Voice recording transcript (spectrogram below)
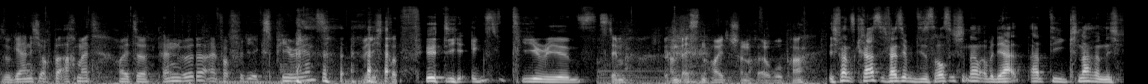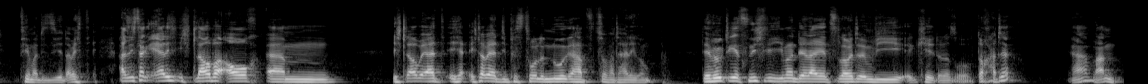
So gern ich auch bei Ahmed heute pennen würde, einfach für die Experience, will ich Für die Experience. trotzdem am besten heute schon nach Europa. Ich fand's krass, ich weiß nicht, ob die das rausgeschnitten haben, aber der hat, hat die Knarre nicht thematisiert. Aber ich, also ich sag ehrlich, ich glaube auch, ähm, ich glaube, er hat, ich, ich glaube, er hat die Pistole nur gehabt zur Verteidigung. Der wirkte jetzt nicht wie jemand, der da jetzt Leute irgendwie killt oder so. Doch, hat er? Ja, wann?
